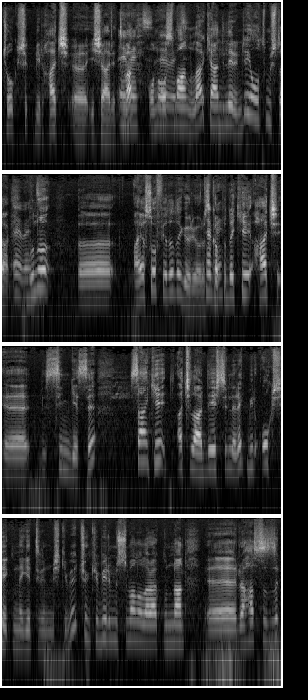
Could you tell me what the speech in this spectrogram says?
çok şık bir haç e, işareti var. Evet, Onu evet. Osmanlılar kendilerince yontmuşlar. Evet. Bunu e, Ayasofya'da da görüyoruz. Tabii. Kapıdaki haç e, simgesi sanki açılar değiştirilerek bir ok şekline getirilmiş gibi. Çünkü bir Müslüman olarak bundan e, rahatsızlık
